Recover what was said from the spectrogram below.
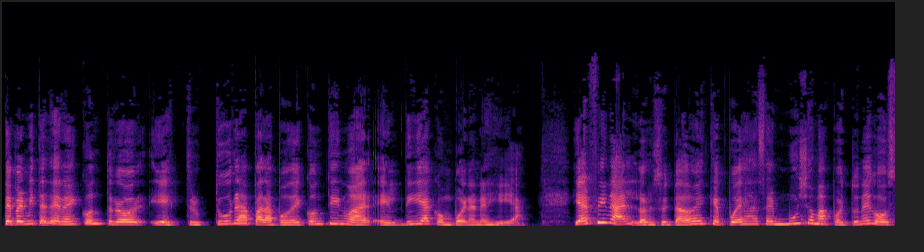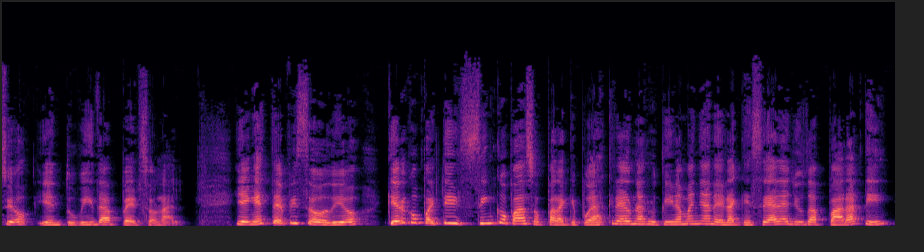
Te permite tener control y estructura para poder continuar el día con buena energía. Y al final, los resultados es que puedes hacer mucho más por tu negocio y en tu vida personal. Y en este episodio quiero compartir cinco pasos para que puedas crear una rutina mañanera que sea de ayuda para ti,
